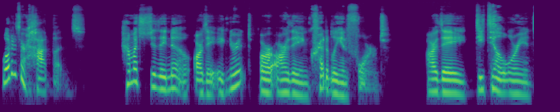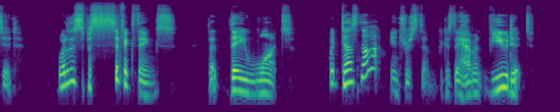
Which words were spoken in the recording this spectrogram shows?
what are their hot buttons? How much do they know? Are they ignorant or are they incredibly informed? Are they detail oriented? What are the specific things that they want? What does not interest them because they haven't viewed it?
